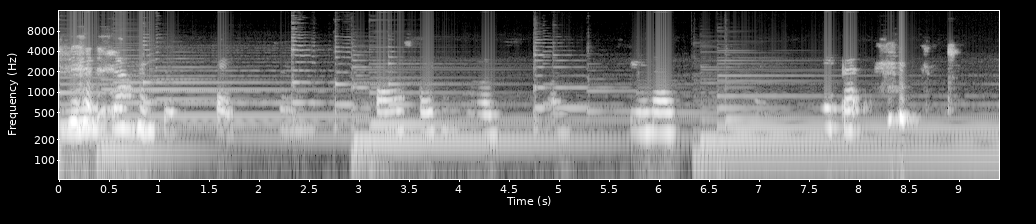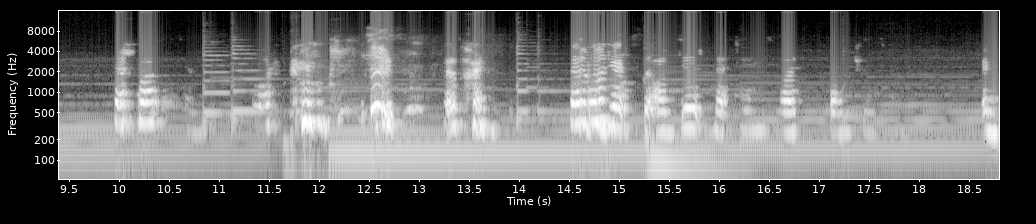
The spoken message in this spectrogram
kneels down and says, hey, friend. All spoken words. Um, you know. Hey, Pep. Pepper and Pepper. Pepper gets the object that Tony's life functions and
